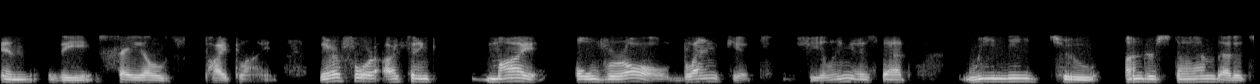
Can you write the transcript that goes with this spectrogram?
in the sales pipeline. Therefore, I think my overall blanket feeling is that we need to understand that it's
